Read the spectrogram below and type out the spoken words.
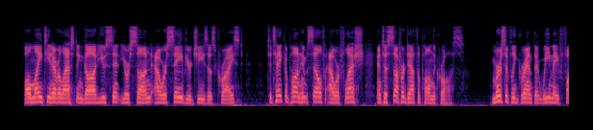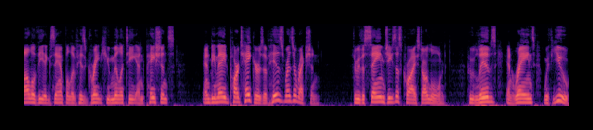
Almighty and everlasting God, you sent your Son, our Savior Jesus Christ, to take upon himself our flesh and to suffer death upon the cross. Mercifully grant that we may follow the example of his great humility and patience and be made partakers of his resurrection through the same Jesus Christ our Lord, who lives and reigns with you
